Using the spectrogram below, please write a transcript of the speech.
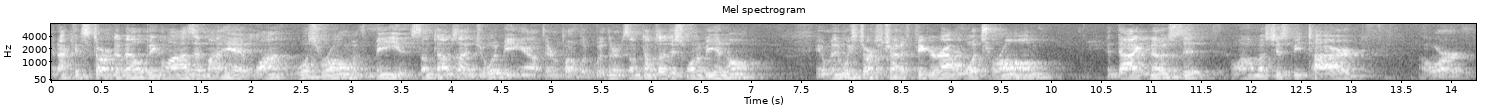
And I can start developing lies in my head. Why, what's wrong with me that sometimes I enjoy being out there in public with her and sometimes I just want to be at home? And then we start to try to figure out what's wrong and diagnose it. Well, I must just be tired. Or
